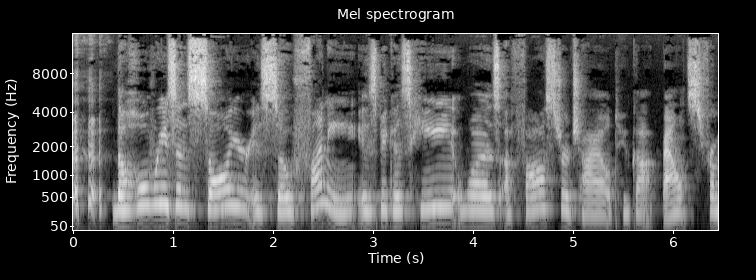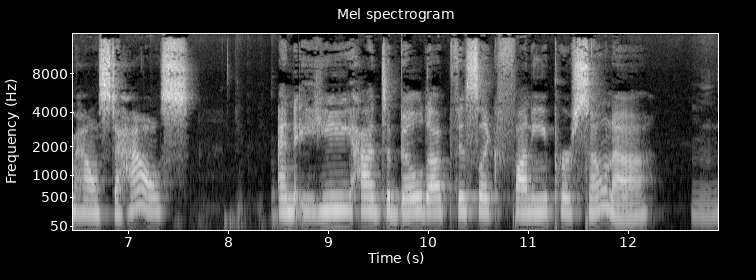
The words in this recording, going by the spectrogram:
the whole reason Sawyer is so funny is because he was a foster child who got bounced from house to house house and he had to build up this like funny persona mm-hmm.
